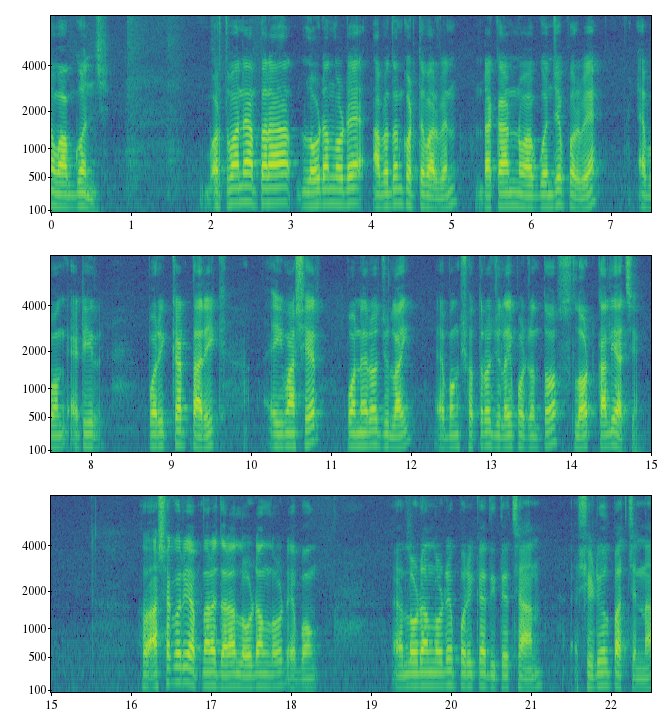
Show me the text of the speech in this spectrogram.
নবাবগঞ্জ। বর্তমানে আপনারা লোড আনলোডে আবেদন করতে পারবেন, ঢাকার নবাবগঞ্জে পড়বে এবং এটির পরীক্ষার তারিখ এই মাসের পনেরো জুলাই এবং সতেরো জুলাই পর্যন্ত স্লট খালি আছে। তো আশা করি আপনারা যারা লোড আনলোড এবং লোড আনলোডে পরীক্ষা দিতে চান শিডিউল পাচ্ছেন না,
